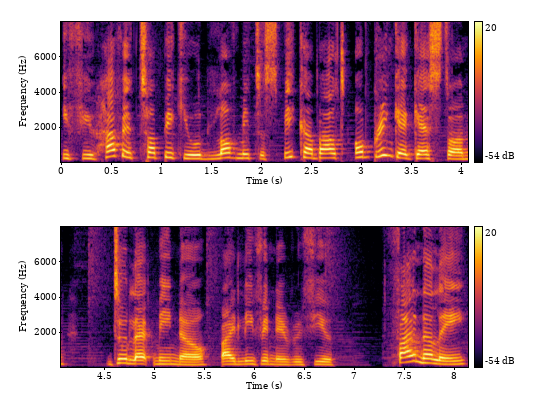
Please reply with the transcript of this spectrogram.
if you have a topic you would love me to speak about or bring a guest on, do let me know by leaving a review. Finally,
